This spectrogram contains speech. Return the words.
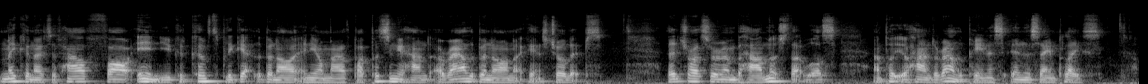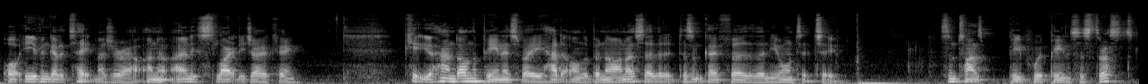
Make a note of how far in you could comfortably get the banana in your mouth by putting your hand around the banana against your lips. Then try to remember how much that was and put your hand around the penis in the same place. Or even get a tape measure out, and I'm only slightly joking. Keep your hand on the penis where you had it on the banana so that it doesn't go further than you want it to. Sometimes people with penises thrust.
